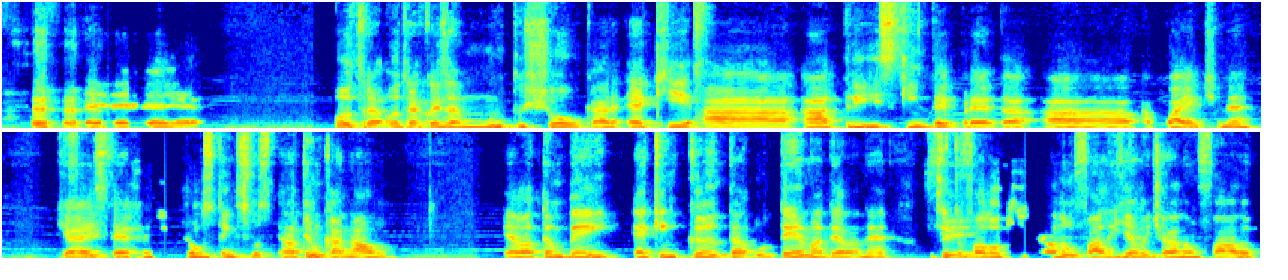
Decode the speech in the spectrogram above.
é, outra, outra coisa muito show, cara, é que a, a atriz que interpreta a, a Quiet, né? Que é a Stephanie você, ela tem um canal, ela também é quem canta o tema dela, né? O Tito falou que ela não fala, e realmente ela não fala.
